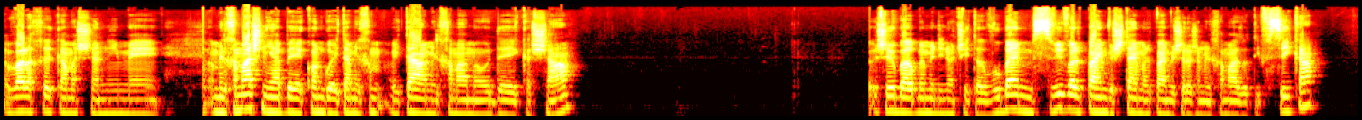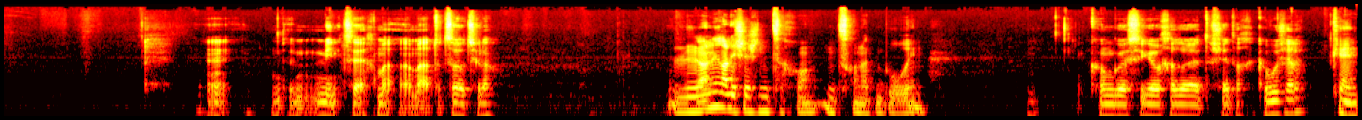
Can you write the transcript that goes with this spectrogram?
אבל אחרי כמה שנים, אה, המלחמה השנייה בקונגו הייתה, מלחמה, הייתה מלחמה מאוד אה, קשה. שהיו בה הרבה מדינות שהתערבו בהם, סביב 2002-2003 המלחמה הזאת הפסיקה. מי ניצח? מה, מה התוצאות שלה? לא נראה לי שיש ניצחון, ניצחונות ברורים. קונגו השיגה בחזרה את השטח הכבוש שלה? כן,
